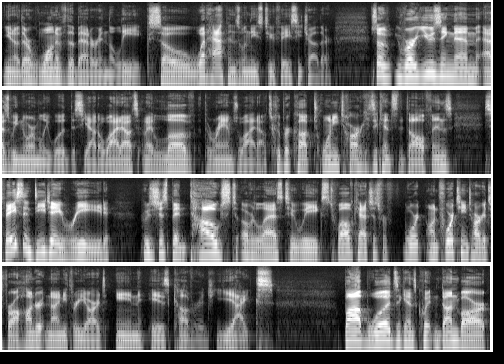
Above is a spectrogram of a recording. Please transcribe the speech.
You know, they're one of the better in the league. So, what happens when these two face each other? So, we're using them as we normally would, the Seattle wideouts, and I love the Rams wideouts. Cooper Kupp, 20 targets against the Dolphins. He's facing DJ Reed, who's just been toast over the last two weeks. 12 catches for four, on 14 targets for 193 yards in his coverage. Yikes. Bob Woods against Quinton Dunbar.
